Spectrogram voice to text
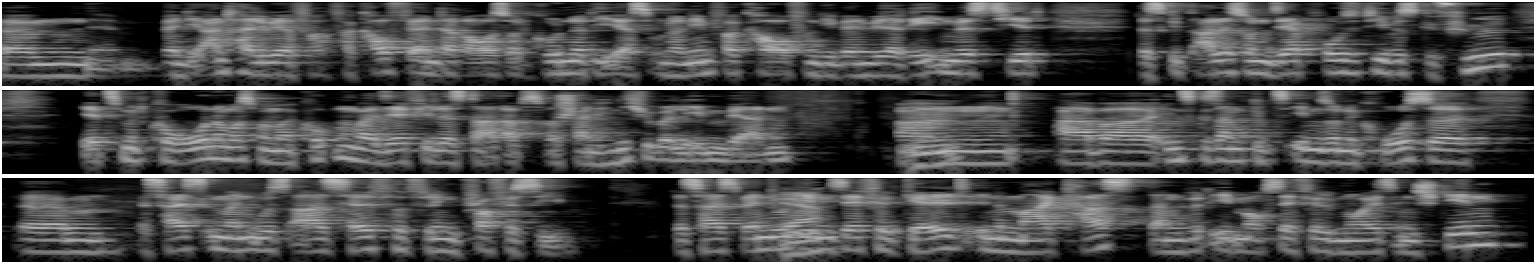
Ähm, wenn die Anteile wieder verkauft werden daraus oder Gründer, die erst Unternehmen verkaufen, die werden wieder reinvestiert. Das gibt alles so ein sehr positives Gefühl. Jetzt mit Corona muss man mal gucken, weil sehr viele Startups wahrscheinlich nicht überleben werden. Mhm. Ähm, aber insgesamt gibt es eben so eine große, ähm, es heißt immer in den USA Self-Fulfilling Prophecy. Das heißt, wenn du ja. eben sehr viel Geld in einem Markt hast, dann wird eben auch sehr viel Neues entstehen.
